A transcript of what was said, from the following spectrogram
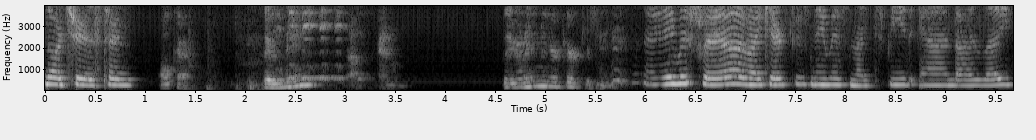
no, it's turn. Okay. Say your Say your name and your character's name. My name is Freya, and my character's name is Nightspeed, and I like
